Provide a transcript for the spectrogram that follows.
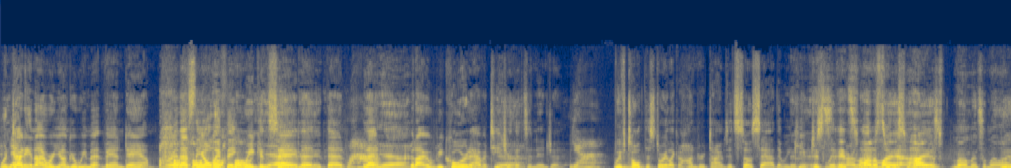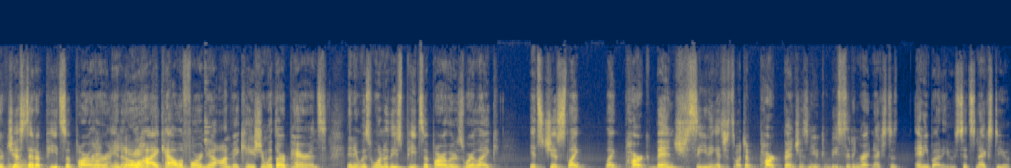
When Yeah. Duddy and I were younger, we met Van Damme. All right, that's the only oh, thing we can Yeah, say that that Wow. that. Yeah. But I would be cooler to have a teacher Yeah. that's a ninja. yeah. We've told this story like a hundred times. It's so sad that we keep just it's living it's our one of my through this highest moment. moments of my life. We were just at a pizza parlor oh, in hear it. Ojai, California, on vacation with our parents, and it was one of these pizza parlors where like it's just like like park bench seating. It's just a bunch of park benches, and you can be sitting right next to anybody who sits next to you.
